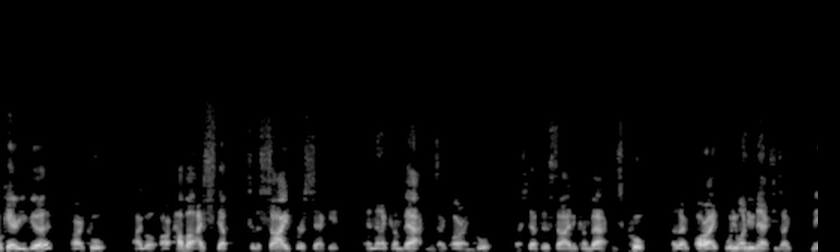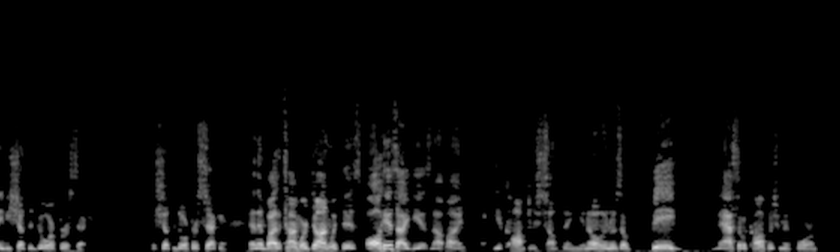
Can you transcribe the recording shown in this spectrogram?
okay, are you good? All right, cool. I go, how about I step to the side for a second and then I come back? He's like, all right, cool. I step to the side and come back. He's cool. I was like, all right, what do you want to do next? He's like, maybe shut the door for a second. I shut the door for a second. And then by the time we're done with this, all his ideas, not mine, he accomplished something, you know, and it was a big, massive accomplishment for him.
